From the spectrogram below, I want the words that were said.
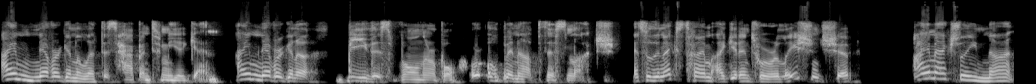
I'm never going to let this happen to me again. I'm never going to be this vulnerable or open up this much. And so the next time I get into a relationship, I'm actually not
